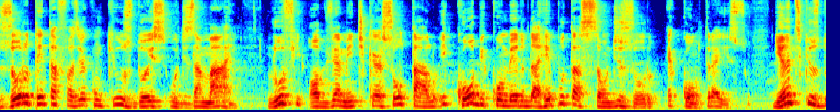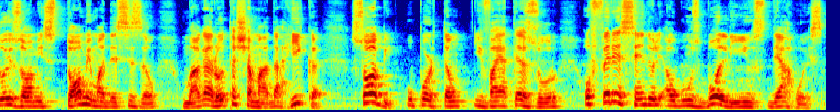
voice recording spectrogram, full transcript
Zoro tenta fazer com que os dois o desamarrem. Luffy obviamente quer soltá-lo e Kobe com medo da reputação de Zoro é contra isso. E antes que os dois homens tomem uma decisão, uma garota chamada Rika sobe o portão e vai até Zoro oferecendo-lhe alguns bolinhos de arroz.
